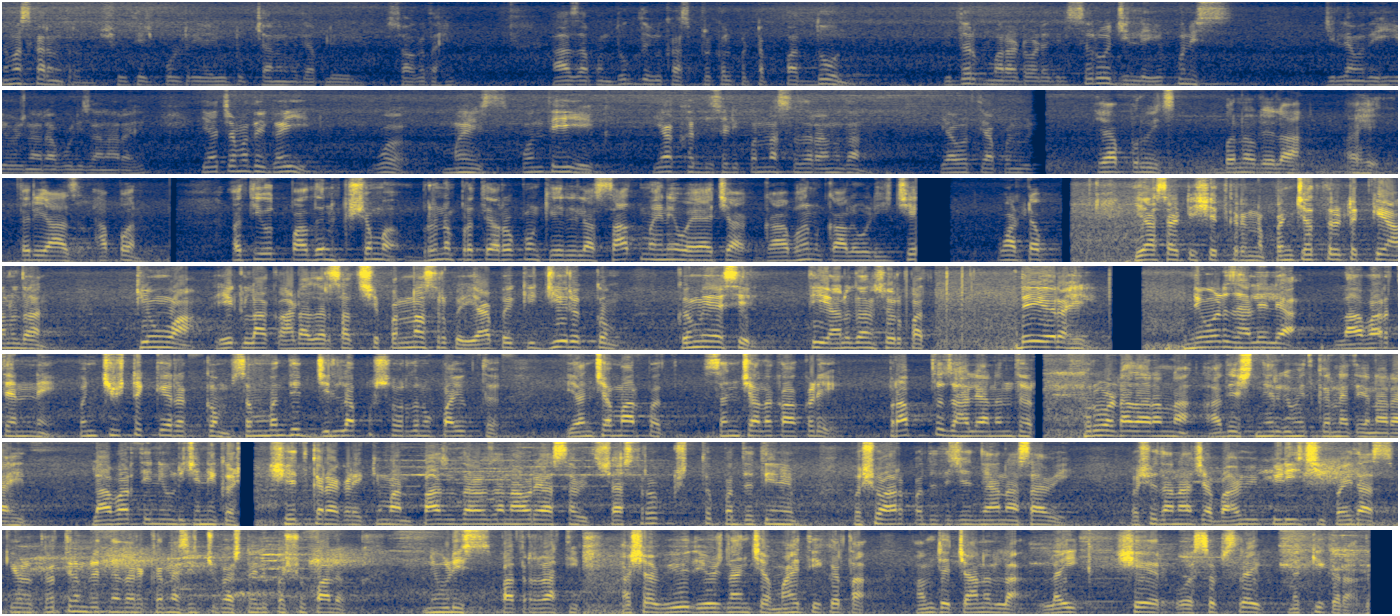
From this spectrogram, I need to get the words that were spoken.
नमस्कार मित्रांनो शिवतेज पोल्ट्री या यूट्यूब चॅनलमध्ये आपले स्वागत आहे. आज आपण दुग्ध विकास प्रकल्प टप्पा दोन विदर्भ मराठवाड्यातील सर्व जिल्हे एकोणीस जिल्ह्यामध्ये ही योजना राबवली जाणार आहे. याच्यामध्ये गाई व म्हैस कोणतेही एक या खरेदीसाठी पन्नास हजार अनुदान यावरती आपण यापूर्वीच बनवलेला आहे. तरी आज आपण अतिउत्पादनक्षम भ्रूण प्रत्यारोपण केलेल्या सात महिने वयाच्या गाभण कालवडीचे वाटप यासाठी शेतकऱ्यांना पंच्याहत्तर टक्के अनुदान किंवा एक लाख आठ हजार सातशे पन्नास रुपये यापैकी जी रक्कम कमी असेल ती अनुदान स्वरूपात देय राहील. निवड झालेल्या लाभार्थ्यांनी पंचवीस टक्के रक्कम संबंधित जिल्हा पशुवर्धन उपायुक्त यांच्यामार्फत संचालकाकडे प्राप्त झाल्यानंतर पुरवठादारांना आदेश निर्गमित करण्यात येणार आहेत. लाभार्थी निवडीचे निकष शेतकऱ्याकडे किमान पाच उदाळ जनावरे असावीत. शास्त्रोक्त पद्धतीने पशुआहार पद्धतीचे ज्ञान असावे. पशुधनाच्या भावी पिढीची पैदास केवळ कृत्रिमरित्याद्वारे करण्यास इच्छुक असलेले पशुपालक निवडीस पात्र राहतील. अशा विविध योजनांच्या माहितीकरता आमच्या चॅनलला लाईक शेअर व सबस्क्राईब नक्की करा.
